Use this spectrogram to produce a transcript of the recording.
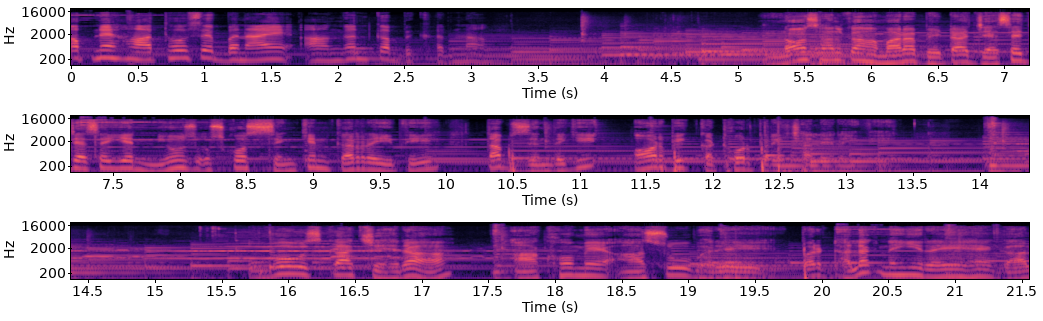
अपने हाथों से बनाए आँगन का बिखरना। नौ साल का हमारा बेटा जैसे जैसे ये न्यूज़ उसको सिंक इन कर रही थी, तब ज़िंदगी और भी कठोर परीक्षा ले रही थी। वो उसका चेहरा आँखों में आँसू भरे पर ढलक नहीं रहे हैं गाल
